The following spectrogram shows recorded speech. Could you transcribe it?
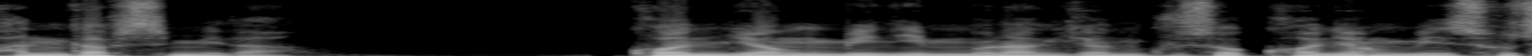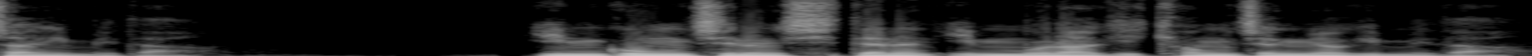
반갑습니다. 권영민 인문학연구소 권영민 소장입니다. 인공지능 시대는 인문학이 경쟁력입니다.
